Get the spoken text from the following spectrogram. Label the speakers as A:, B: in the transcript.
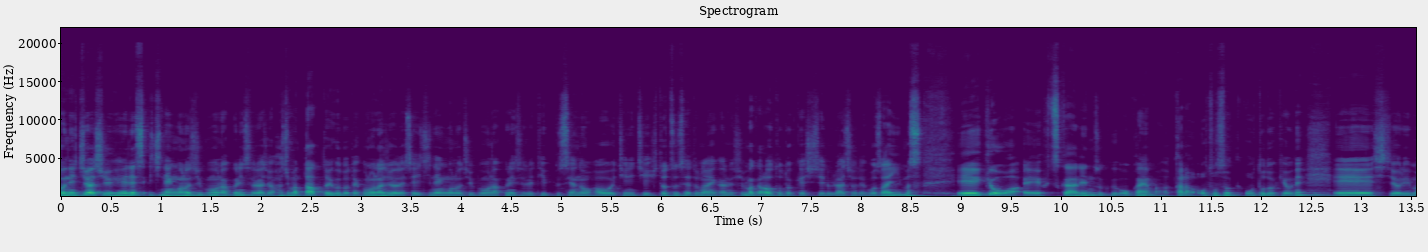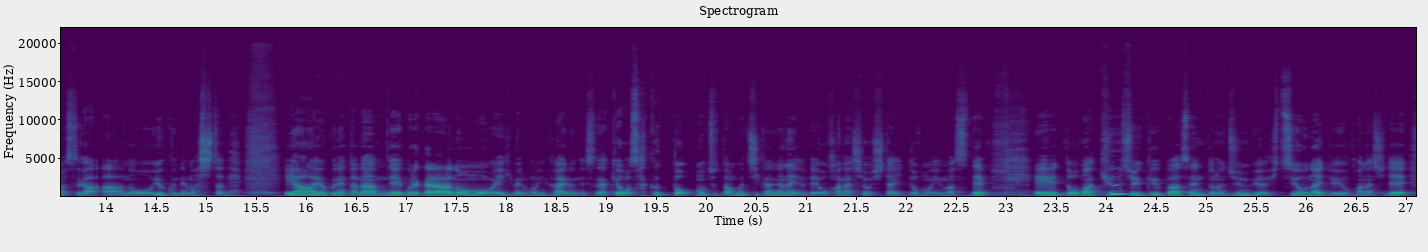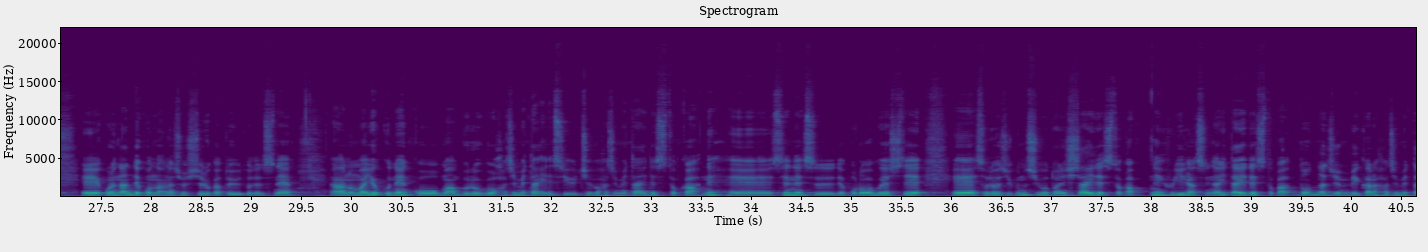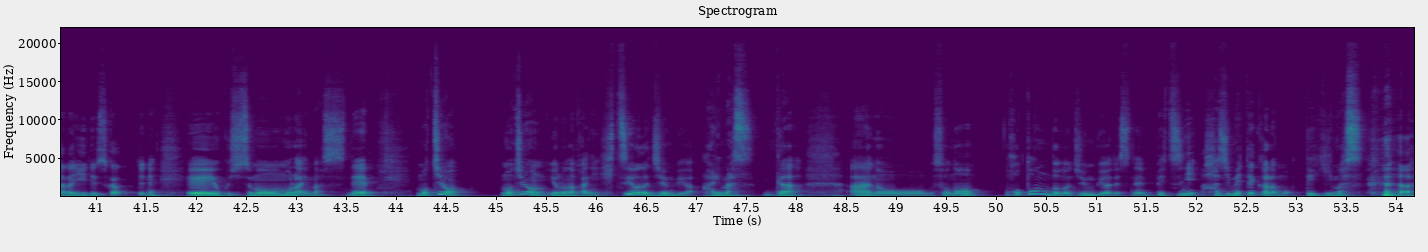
A: こんにちは、周平です。1年後の自分を楽にするラジオ始まったということで、このラジオはですね、1年後の自分を楽にする tips やノウハウを1日1つ瀬戸内海の島からお届けしているラジオでございます。えー、今日は、えー、2日連続岡山からお届けをね、えー、しておりますが、あの、よく寝ましたね。いやー、よく寝たな。で、これからあの、もう愛媛の方に帰るんですが、今日はサクッと、もうちょっとあんま時間がないのでお話をしたいと思います。で、えっ、と、まあ99%の準備は必要ないというお話で、えこれなんでこんな話をしてるかというとですね、あの、まあよくね、こう、まあ、ブログを始めたいです、YouTube 始めたいですとか、ね、えー、SNS でフォロワー増やして、えー、それを自分の仕事にしたいですとか、ね、フリーランスになりたいですとか、どんな準備から始めたらいいですかってね、えー、よく質問をもらいます。で、もちろん、もちろん世の中に必要な準備はありますが、あのそのほとんどの準備はですね、別に始めてからもできます。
